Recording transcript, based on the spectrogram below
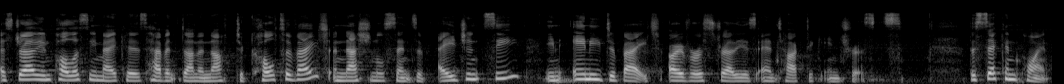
Australian policymakers haven't done enough to cultivate a national sense of agency in any debate over Australia's Antarctic interests. The second point,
